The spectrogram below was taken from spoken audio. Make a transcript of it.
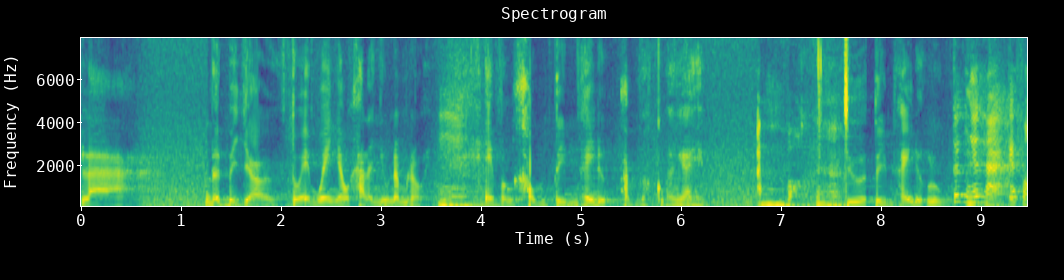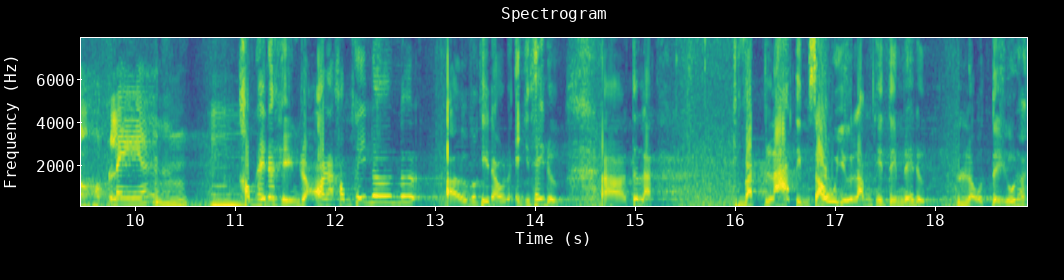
là đến bây giờ tụi em quen nhau khá là nhiều năm rồi ừ. em vẫn không tìm thấy được âm vật của bạn gái em âm vật hả chưa tìm thấy được luôn tức nghĩa là cái phần hộp le á? Ừ. ừ. không thấy nó hiện rõ ra không thấy nó nó ở bất kỳ đâu em chỉ thấy được à, tức là vạch lá tìm sâu dữ lắm thì tìm thấy được lỗ tiểu thôi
